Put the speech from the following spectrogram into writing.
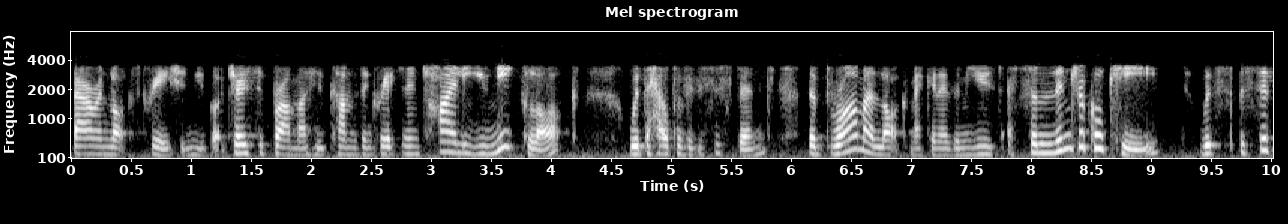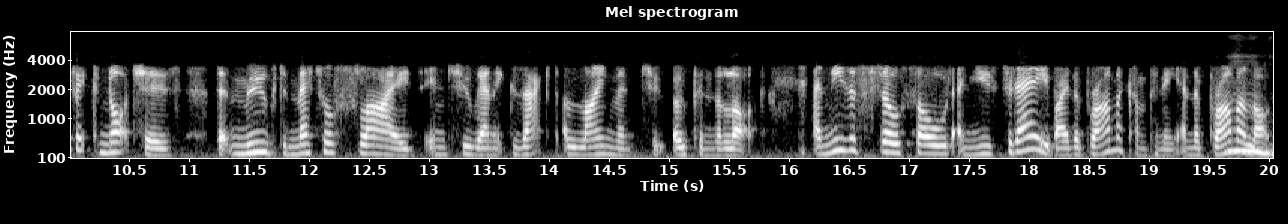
Barron Lock's creation, you've got Joseph Bramah who comes and creates an entirely unique lock with the help of his assistant. The Bramah lock mechanism used a cylindrical key with specific notches that moved metal slides into an exact alignment to open the lock. And these are still sold and used today by the Bramah company. And the Bramah lock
